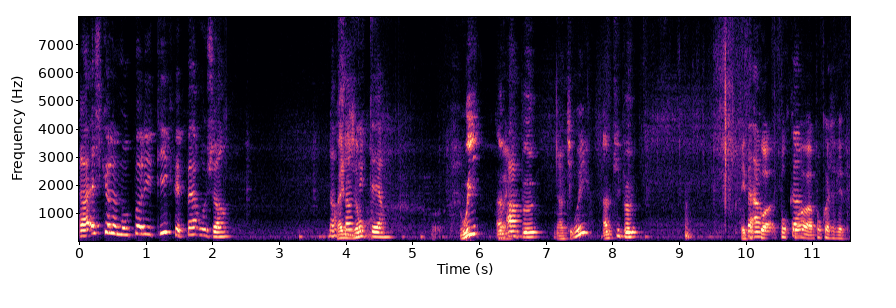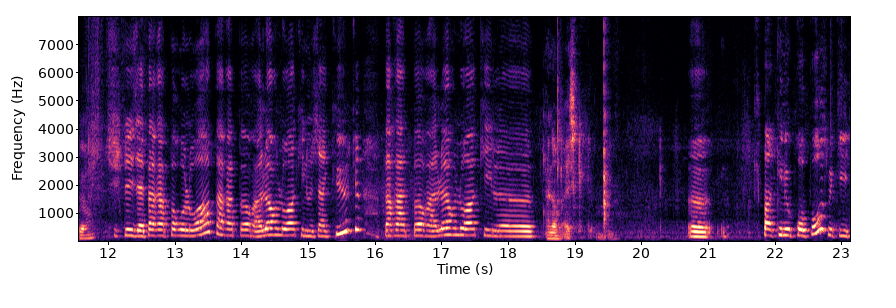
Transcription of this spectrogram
Alors, est-ce que le mot politique fait peur aux gens Dans Bah, le sens disons- du terme? Oui, un Ouais. petit peu. Un petit- Oui. Un petit peu. Et Enfin, pourquoi, pourquoi, pourquoi ça fait peur? Si je te disais par rapport aux lois, par rapport à leurs lois qui nous inculquent, par rapport à leurs lois qu'ils euh, Alors, est-ce que. euh, pas qui nous proposent, mais qui,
